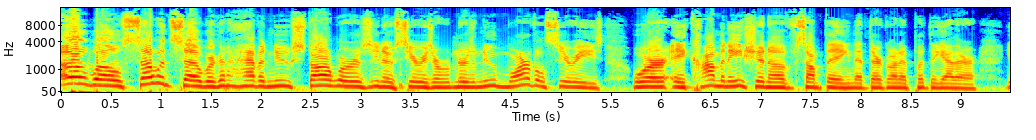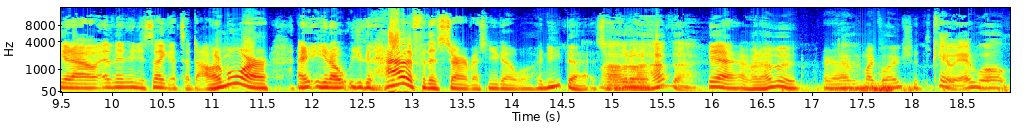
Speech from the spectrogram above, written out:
oh well so and so we're going to have a new star wars you know series or there's a new marvel series or a combination of something that they're going to put together you know and then it's like it's a dollar more and you know you could have it for this service and you go well i need that so I'm I'm gonna gonna, have that. yeah i'm going to have it i got to have it in my collection Okay, Ed. Well,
